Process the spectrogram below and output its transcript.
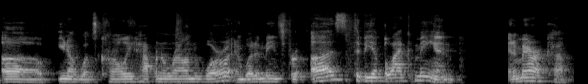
of you know what's currently happening around the world and what it means for us to be a black man in America.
